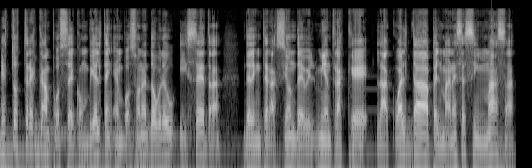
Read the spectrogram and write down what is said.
Estos tres campos se convierten en bosones W y Z de la interacción débil, mientras que la cuarta permanece sin masa,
